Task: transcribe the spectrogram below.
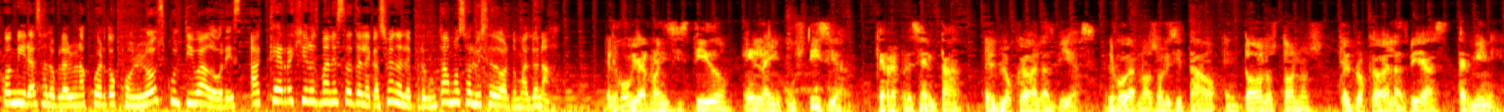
con miras a lograr un acuerdo con los cultivadores. ¿A qué regiones van estas delegaciones? Le preguntamos a Luis Eduardo Maldonado. El gobierno ha insistido en la injusticia que representa el bloqueo de las vías. El gobierno ha solicitado en todos los tonos que el bloqueo de las vías termine.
